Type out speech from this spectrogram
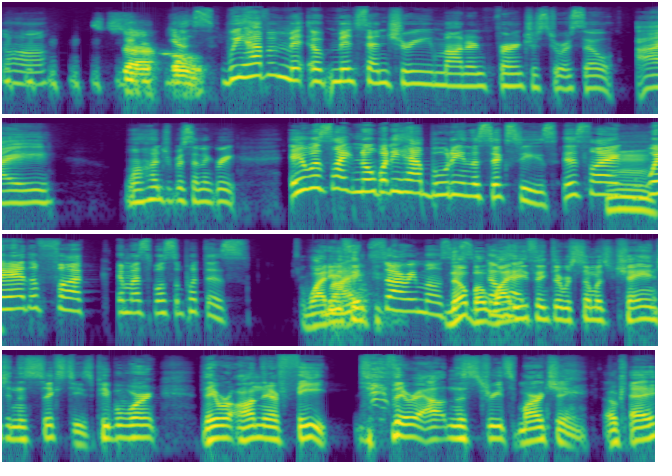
Uh-huh. So Yes, we have a, mi- a mid-century modern furniture store, so I 100% agree. It was like nobody had booty in the 60s. It's like, Mm. where the fuck am I supposed to put this? Why do you Right. think? Sorry, Moses. No, but Go why do you think there was so much change in the '60s? People weren't. They were on their feet. they were out in the streets marching. Okay,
